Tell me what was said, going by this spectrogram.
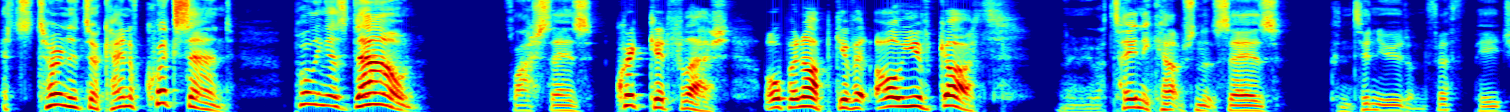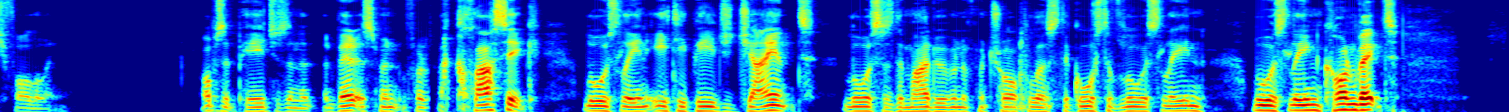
It's turned into a kind of quicksand, pulling us down. Flash says, Quick, Kid Flash! Open up! Give it all you've got! and we have a tiny caption that says, Continued on fifth page following. Opposite page is an advertisement for a classic Lois Lane 80 page giant. Lois is the mad woman of Metropolis, the ghost of Lois Lane, Lois Lane convict.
